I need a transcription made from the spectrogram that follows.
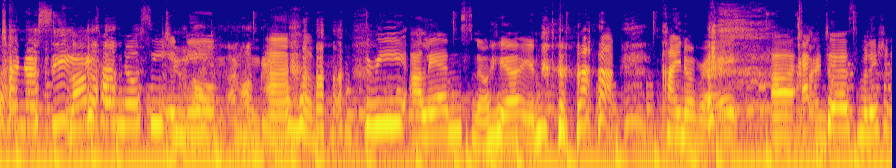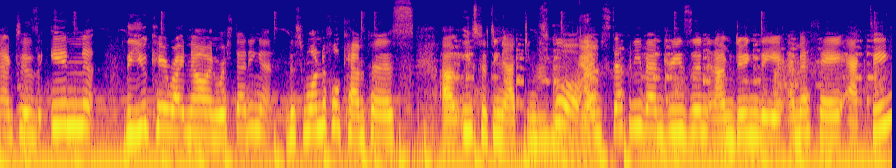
time no see. Long time no see, indeed. I'm hungry. Um, three aliens, no, here in kind of right. Uh, actors, Malaysian actors in the UK right now, and we're studying at this wonderful campus, um, East 15 Acting School. yeah. I'm Stephanie Van Driesen, and I'm doing the MFA Acting.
